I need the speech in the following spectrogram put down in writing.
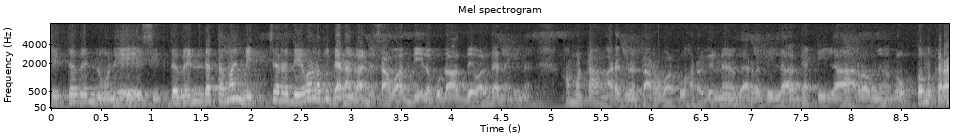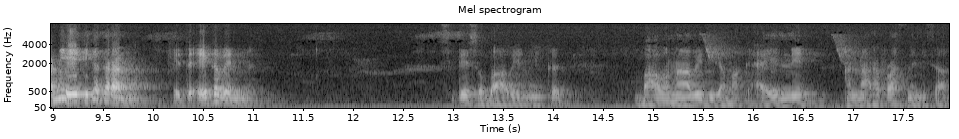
සිද්ධ වෙන්න ඕනේ. ඒ සිද්ධ වෙන්න තමයි මෙච්චර දේවල් අපි දැනගන්නේ. සවන් දීලා ගොඩාක් දේවල් දැනගෙන, කමටාන් අරගෙන, තරවටු අරගෙන, වැරදිලා, ගැටිලා, අරම ඔක්කොම කරන්නේ ඒ ටික කරන්න. ඒක වෙන්න. සිතේ ස්වභාවය මේක. භාවනාවේදී යමක් ඇයෙන්නේ අන්න අර ප්‍රශ්නේ නිසා.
